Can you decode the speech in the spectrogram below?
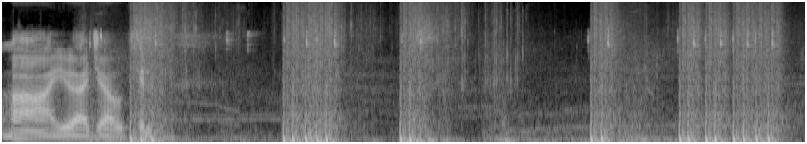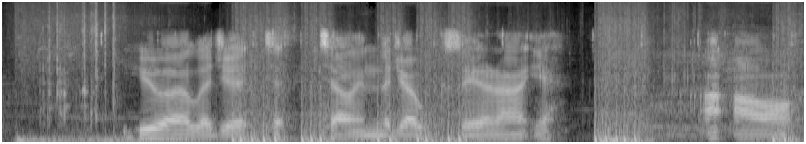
Ah, oh, you are joking. You are legit telling the jokes here, aren't you? Uh-oh.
